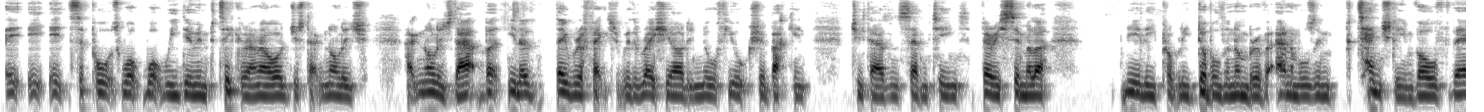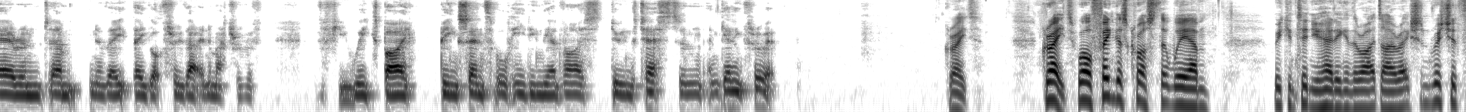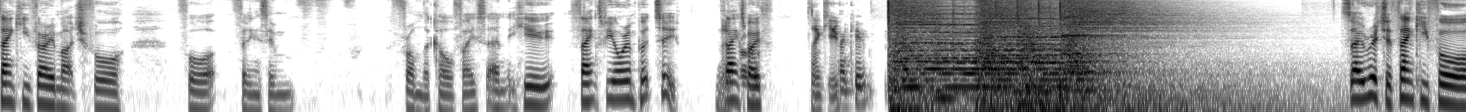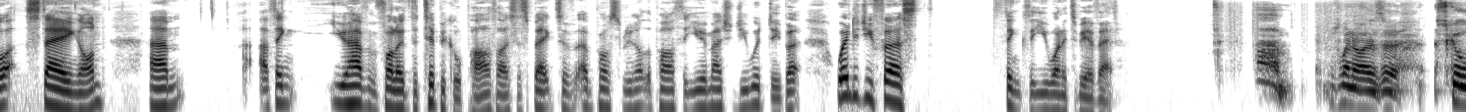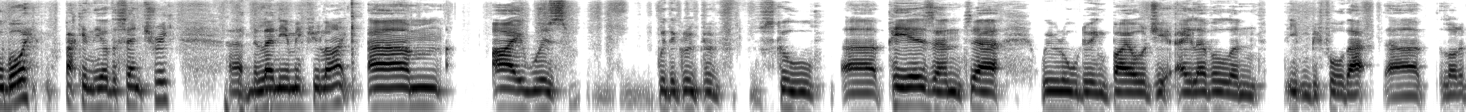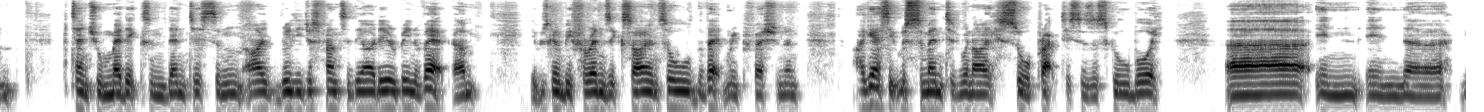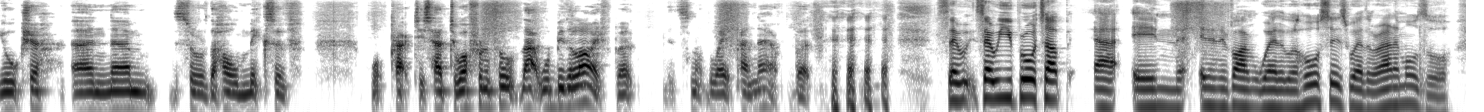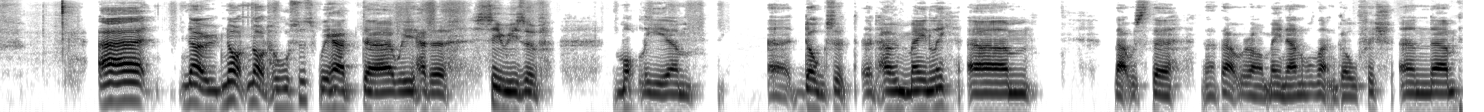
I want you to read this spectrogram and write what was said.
it, it, supports what, what we do in particular, and I will just acknowledge acknowledge that. But you know, they were affected with a race yard in North Yorkshire back in 2017, very similar, nearly probably double the number of animals in, potentially involved there, and um, you know they, they got through that in a matter of a, of a, few weeks by being sensible, heeding the advice, doing the tests, and, and getting through it. Great, great. Well, fingers crossed that we um we continue heading in the right direction. Richard, thank you very much for for filling us in from the coalface, and Hugh, thanks for your input too. No thanks problem. both. Thank you. Thank you. So, Richard, thank you for staying on. Um, I think you haven't followed the typical path, I suspect, of, and possibly not the path that you imagined you would do. But when did you first think that you wanted to be a vet? Um, it was when I was a schoolboy back in the other century, uh, millennium, if you like. Um, I was with a group of school uh, peers, and uh, we were all doing biology at A level, and even before that, uh, a lot of potential medics and dentists. And I really just fancied the idea of being a vet. Um, it was going to be forensic science, all the veterinary profession, and I guess it was cemented when I saw practice as a schoolboy uh, in in uh, Yorkshire, and um, sort of the whole mix of what practice had to offer, and thought that would be the life, but it's not the way it panned out. But so, so were you brought up uh, in in an environment where there were horses, where there were animals, or? Uh, no, not not horses. We had uh, we had a series of motley um, uh, dogs at, at home mainly. Um, that was the that were our main animal, that and goldfish. And um,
